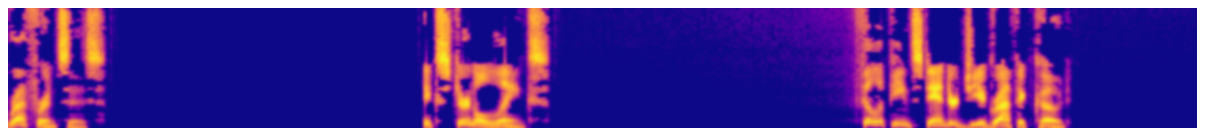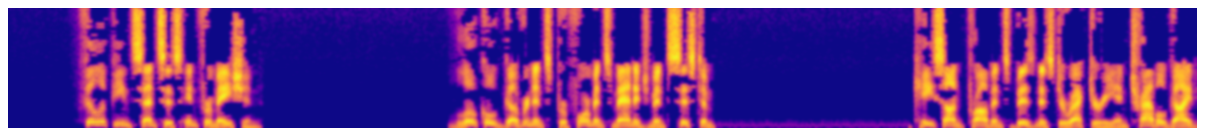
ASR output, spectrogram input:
References. External links Philippine Standard Geographic Code. Philippine Census Information. Local Governance Performance Management System. Quezon Province Business Directory and Travel Guide.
